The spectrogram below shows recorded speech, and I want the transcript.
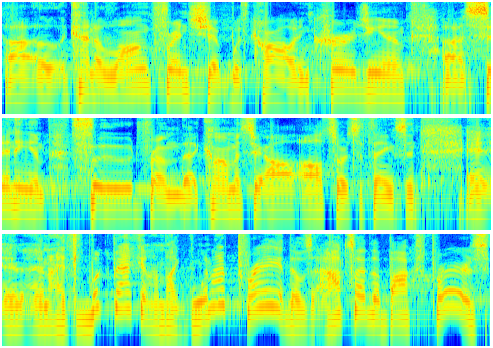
uh, kind of long friendship with Carl, encouraging him, uh, sending him food from the commissary, all, all sorts of things. And, and, and, and I look back and I'm like, when I pray those outside the box prayers,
